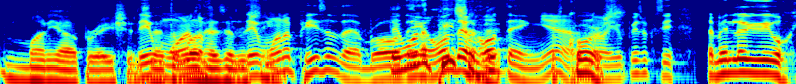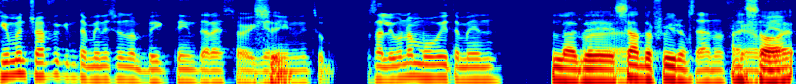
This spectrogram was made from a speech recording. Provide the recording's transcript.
money operations They that the world a, has ever they seen? want a piece of that, bro. They They, want a own piece the of whole it, thing, yeah. no, course. yo pienso que sí. También le digo, human trafficking también es una big thing that I started Sí. getting into. Salió una movie también, La de uh, Sound of Freedom. Sound of I Freedom, saw yeah. it.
